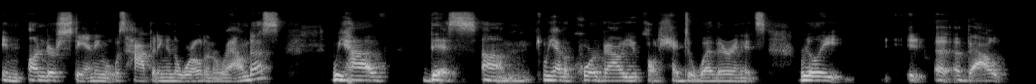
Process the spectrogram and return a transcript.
in understanding what was happening in the world and around us. We have this um, we have a core value called head to weather, and it's really it, uh, about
